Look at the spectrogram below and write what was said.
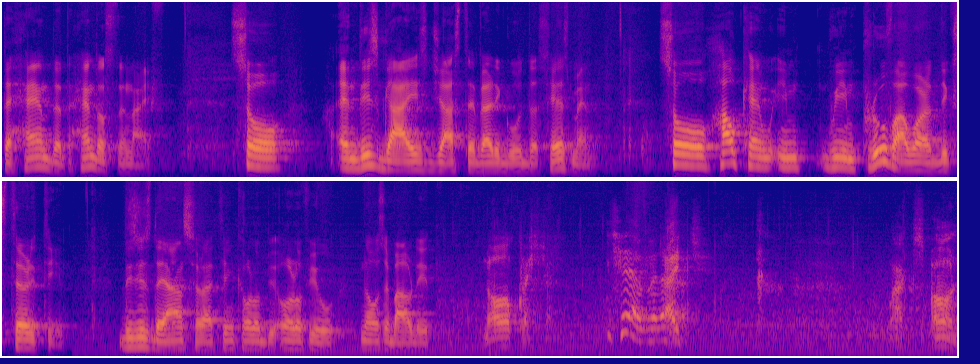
the hand that handles the knife. So, and this guy is just a very good salesman. So how can we, we improve our dexterity? This is the answer. I think all of you, all of you knows about it. No question. Yeah, but right. I... Wax on,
